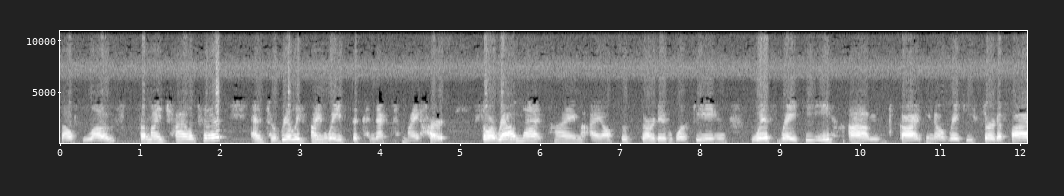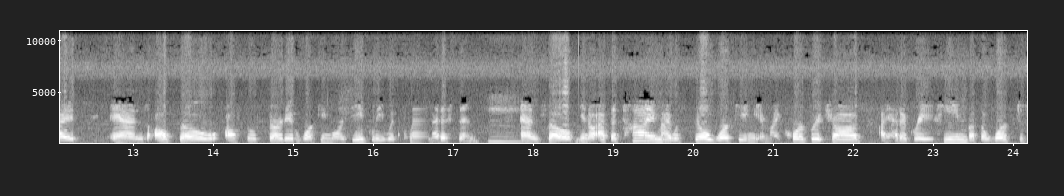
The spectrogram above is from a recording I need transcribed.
self love from my childhood, and to really find ways to connect to my heart. So, around that time, I also started working with Reiki, um, got, you know, Reiki certified, and also also started working more deeply with plant medicine. Mm. And so, you know, at the time I was still working in my corporate job. I had a great team, but the work just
